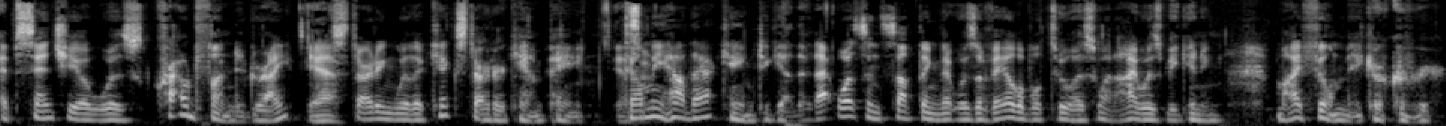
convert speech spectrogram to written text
Absentia was crowdfunded, right? Yeah. Starting with a Kickstarter campaign. Yes, Tell sir. me how that came together. That wasn't something that was available to us when I was beginning my filmmaker career.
